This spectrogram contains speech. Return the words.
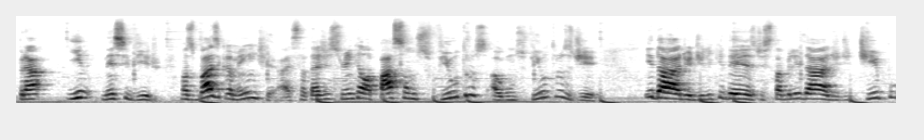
para ir nesse vídeo. Mas basicamente, a estratégia S-Rank ela passa uns filtros, alguns filtros de idade, de liquidez, de estabilidade, de tipo,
